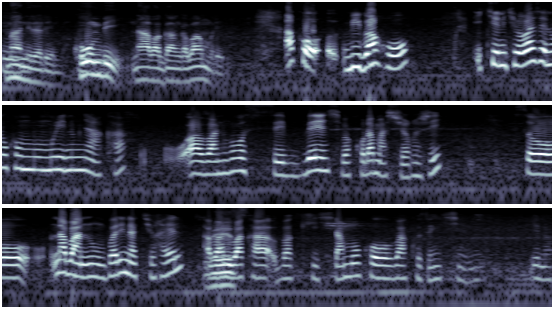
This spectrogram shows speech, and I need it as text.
imana irarema. Kumbi ni abaganga bamuremye. Ako bibaho ikintu kibabaje ni uko mu- muri ino myaka abantu bose benshi bakora amashirurgi so n'abantu bari naturel abantu bakishyiramo ko bakoze nk'ikintu you know.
